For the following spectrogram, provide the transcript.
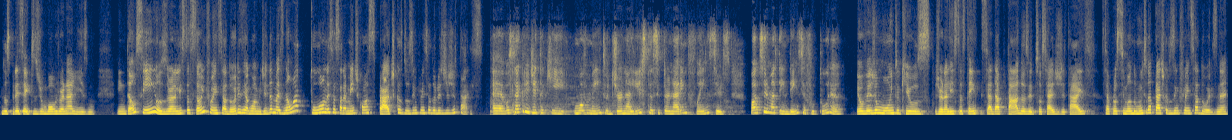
dos preceitos de um bom jornalismo. Então, sim, os jornalistas são influenciadores em alguma medida, mas não atuam necessariamente com as práticas dos influenciadores digitais. É, você acredita que o movimento de jornalistas se tornarem influencers pode ser uma tendência futura? Eu vejo muito que os jornalistas têm se adaptado às redes sociais digitais, se aproximando muito da prática dos influenciadores, né?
